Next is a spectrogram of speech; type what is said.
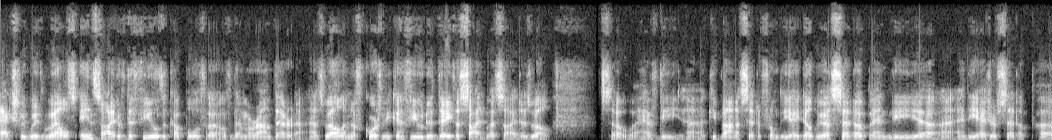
actually with wells inside of the field, a couple of, uh, of them around there uh, as well. And of course, we can view the data side by side as well. So I have the uh, Kibana setup from the AWS setup and the uh, and the Azure setup uh,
